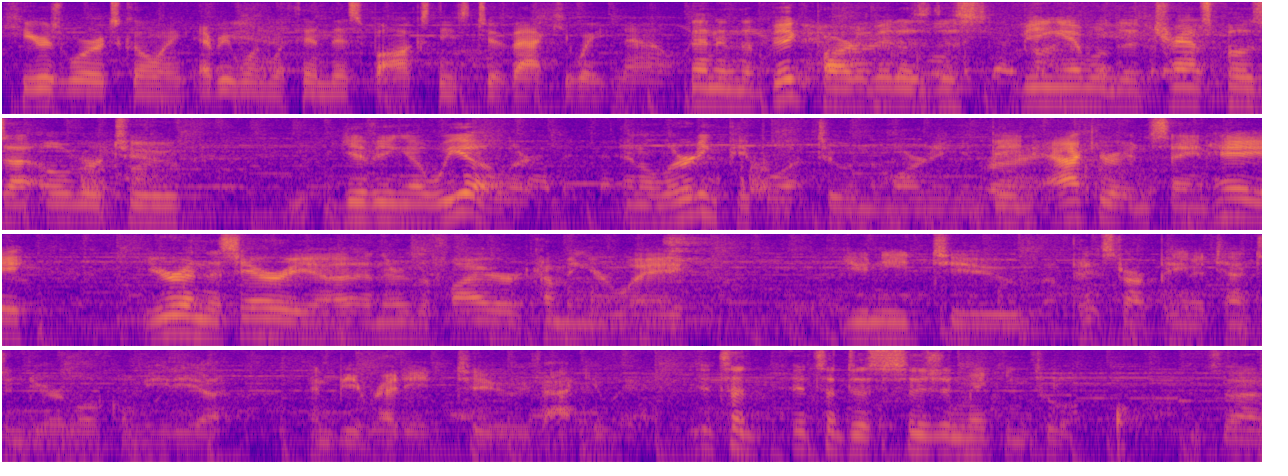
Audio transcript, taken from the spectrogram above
here's where it's going. Everyone within this box needs to evacuate now. Then in the big part of it is this being able to transpose that over to giving a WEA alert and alerting people at two in the morning and being accurate and saying, hey, you're in this area and there's a fire coming your way, you need to start paying attention to your local media and be ready to evacuate. It's a, it's a decision-making tool. It's a,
